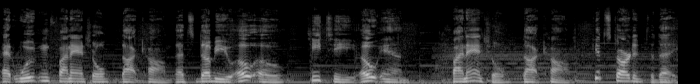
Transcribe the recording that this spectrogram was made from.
at wootenfinancial.com. That's W O O T T O N financial.com. Get started today.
